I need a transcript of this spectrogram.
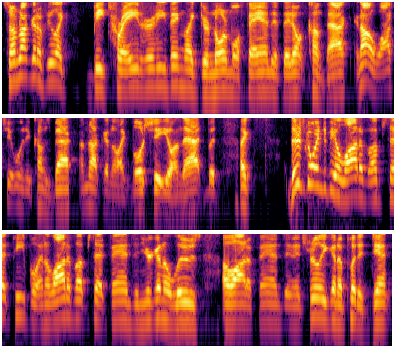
So I'm not gonna feel like betrayed or anything like your normal fan if they don't come back. And I'll watch it when it comes back. I'm not gonna like bullshit you on that, but like there's going to be a lot of upset people and a lot of upset fans, and you're going to lose a lot of fans, and it's really going to put a dent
